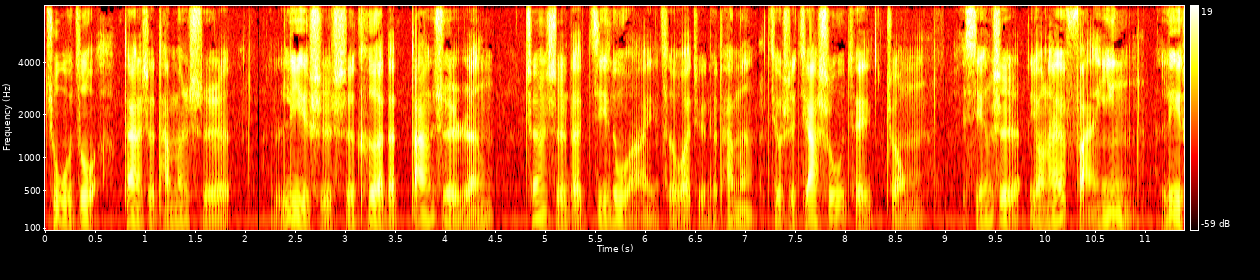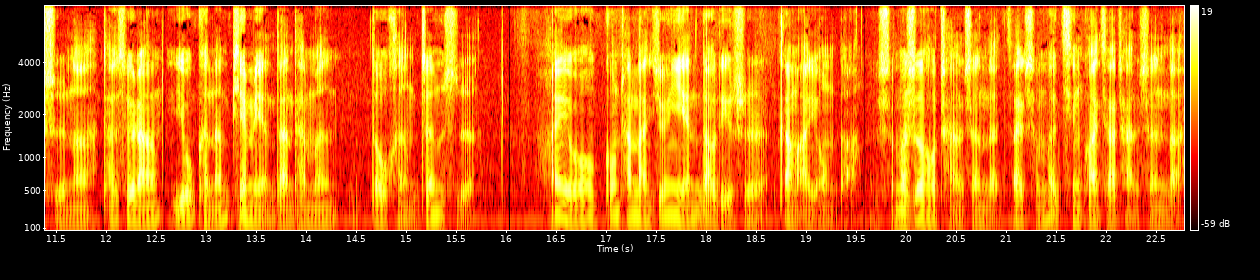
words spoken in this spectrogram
著作，但是他们是历史时刻的当事人，真实的记录啊。因此，我觉得他们就是家书这种形式用来反映历史呢。它虽然有可能片面，但他们都很真实。还有《共产党宣言》到底是干嘛用的？什么时候产生的？在什么情况下产生的？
